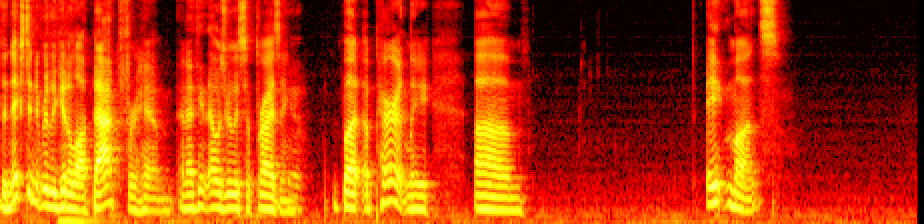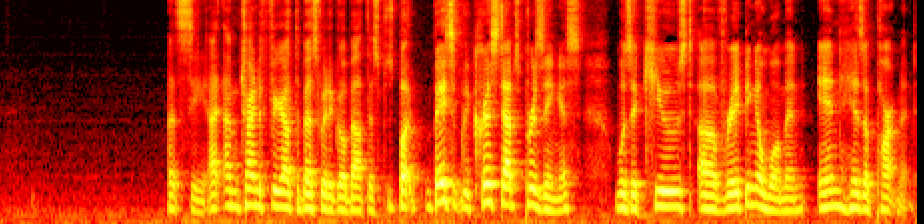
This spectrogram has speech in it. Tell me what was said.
the Knicks didn't really get a lot back for him, and I think that was really surprising. Yeah. But apparently, um, eight months. Let's see. I, I'm trying to figure out the best way to go about this. But basically, Kristaps Porzingis was accused of raping a woman in his apartment,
